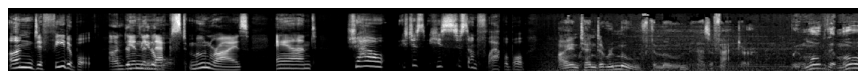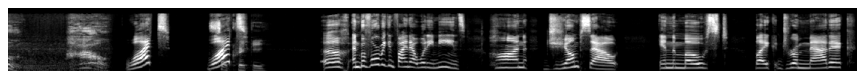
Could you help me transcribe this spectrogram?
undefeatable, in the next moonrise. And Zhao, he's just, he's just unflappable. I intend to remove the moon as a factor. Remove the moon. How? What? What? So creepy. Ugh. And before we can find out what he means, Han jumps out in the most like dramatic,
